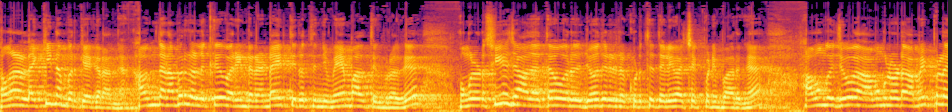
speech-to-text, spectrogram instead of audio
அவங்க லக்கி நம்பர் கேட்குறாங்க அந்த நபர்களுக்கு வருகின்ற ரெண்டாயிரத்தி இருபத்தஞ்சி மே மாதத்துக்கு பிறகு உங்களோட சுய ஜாதகத்தை ஒரு ஜோதிடரை கொடுத்து தெளிவாக செக் பண்ணி பாருங்கள் அவங்க ஜோ அவங்களோட அமைப்பில்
